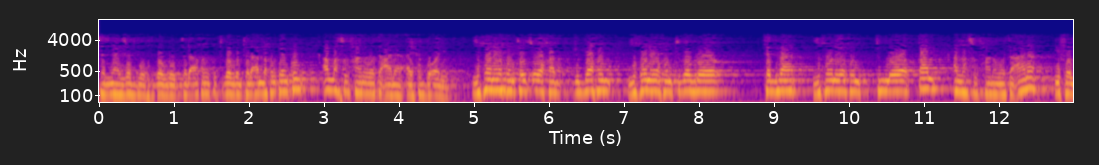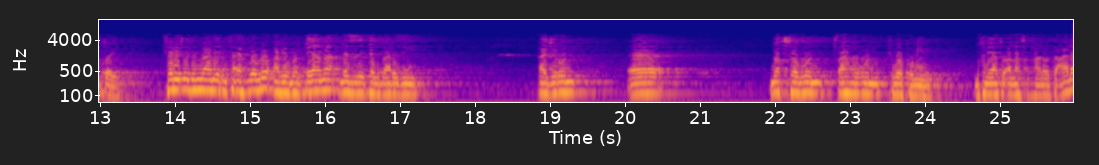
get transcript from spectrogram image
ሰናይ ዘብ ክትገብሩ እተ ኮይንኩም ትገብሩ እተ ኣለኹም ኮይንኩም ኣላ ስብሓን ወተላ ኣይሕብኦን እዩ ዝኾነ ይኹን ተውፅዎ ካብ ጅባኹም ዝኾነ ይኹን ትገብርዎ ተግባር ዝኾነ ይኹን ትብልዎ ቃል ኣላ ስብሓን ወተዓላ ይፈልጦ እዩ ፈሊጡ ድማ እንታይ ዩ ክገብሮ ኣብ ዮም ኣልቅያማ ነዚ ተግባር እዚ ኣጅሩን መኽሰቡን ፃምኡን ክበኩም እዩ ምኽንያቱ ኣላ ስብሓን ወተዓላ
